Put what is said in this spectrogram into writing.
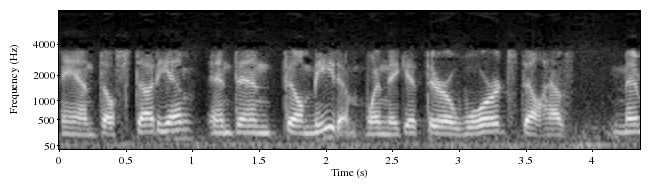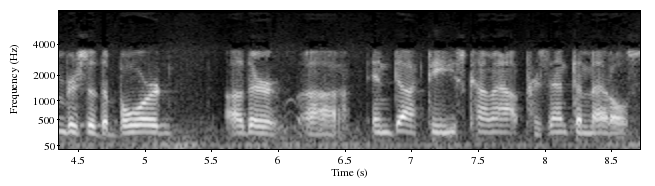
and they'll study them, and then they'll meet them when they get their awards. They'll have members of the board, other uh, inductees come out, present the medals,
